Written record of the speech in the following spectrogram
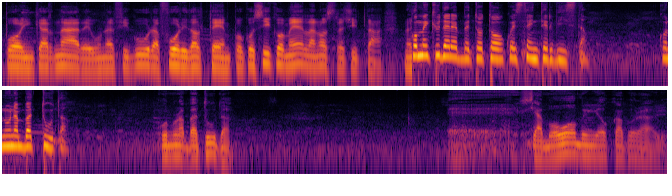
può incarnare una figura fuori dal tempo, così come la nostra città. Come chiuderebbe Totò questa intervista? Con una battuta. con una battuta. Eh, siamo uomini o caporali.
